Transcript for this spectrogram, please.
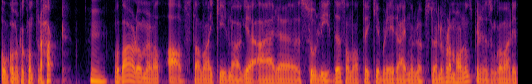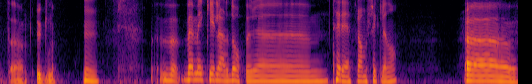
og kommer til å kontre hardt. Og da er det om å gjøre at avstandene i Kiel-laget er uh, solide, sånn at det ikke blir rene løpsdueller. For de har noen spillere som kan være litt uh, ugne. H- Hvem i Kiel er det du håper uh, trer fram skikkelig nå? Uh,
